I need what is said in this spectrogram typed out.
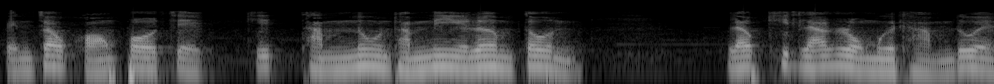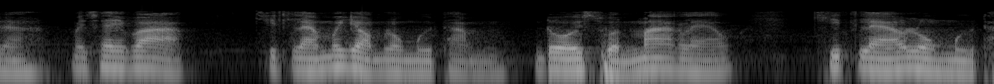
เป็นเจ้าของโปรเจกต์คิดทำนู่นทำนี่เริ่มต้น แล้วคิดแล้วลงมือทำด้วยนะ ไม่ใช่ว่าคิดแล้วไม่ยอมลงมือทำโดยส่วนมากแล้ว คิดแล้วลงมือท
